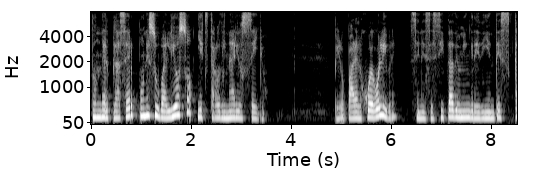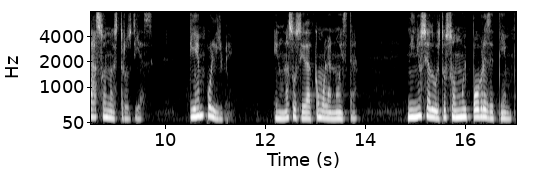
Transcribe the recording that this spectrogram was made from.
donde el placer pone su valioso y extraordinario sello. Pero para el juego libre, se necesita de un ingrediente escaso en nuestros días, tiempo libre. En una sociedad como la nuestra, niños y adultos son muy pobres de tiempo.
